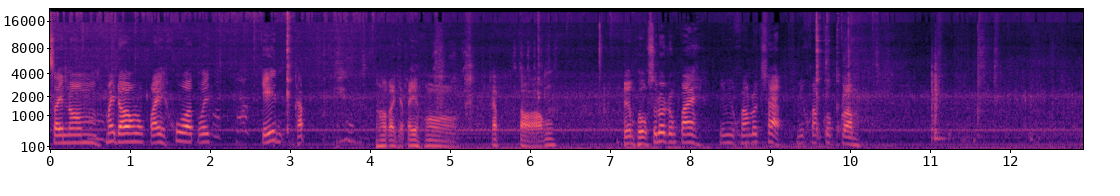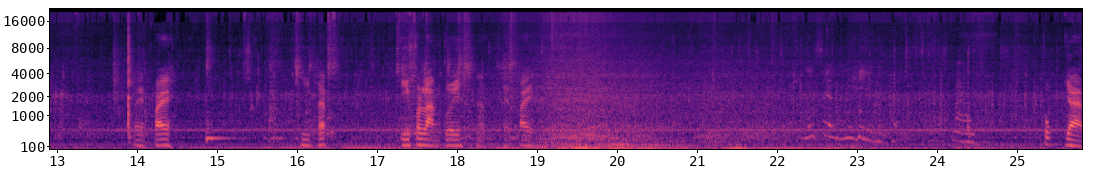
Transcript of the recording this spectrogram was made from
ใส่นมไม้ดองลงไปคั่วตัวจีนครับ เราก็จะไปห่อกับตองเติมผงชูรสลงไปให้มีความรสชาติ มีความกลมกล่อมใส่ไปนี่ครับอีฝรั่งตัวนี้นะใส่ไปทุกอย่าง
